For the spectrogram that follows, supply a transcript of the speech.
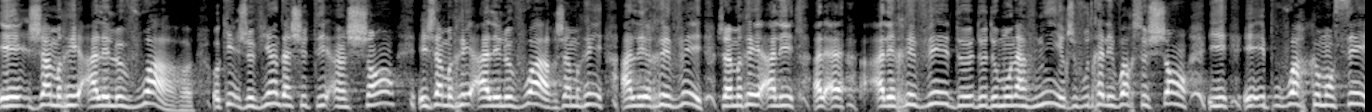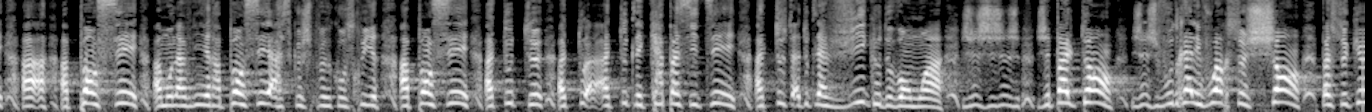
et j'aimerais aller le voir. Ok, je viens d'acheter un champ et j'aimerais aller le voir. J'aimerais aller rêver. J'aimerais aller, aller, rêver de, de, de, mon avenir. Je voudrais aller voir ce champ et, et, et pouvoir commencer à, à, penser à mon avenir, à penser à ce que je peux construire, à penser à, toute, à, à toutes les capacités, à toute, à toute la vie que devant moi. Je n'ai pas le temps. Je, je voudrais aller voir ce champ parce que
